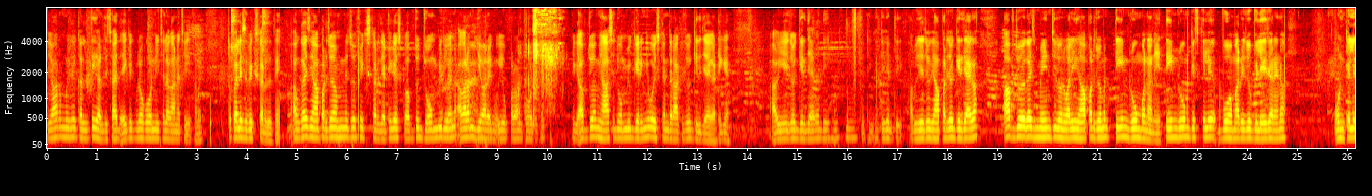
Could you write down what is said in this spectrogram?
यार, मुझे गलती कर दी, शायद एक एक ब्लॉक और नीचे लगाना चाहिए था हमें। तो पहले से फिक्स कर देते हैं। अब गैस यहाँ पर जो है, हमने जो फिक्स कर दिया, ठीक है? इसको अब जो भी जो है ना, अगर हम ये वाला, ये ऊपर वाला तोड़ देते हैं, ठीक है? अब जो हम यहाँ से जोम भी गिरेंगे, वो इसके अंदर आके जो गिर जाएगा, ठीक है? अब ये जो गिर जाएगा, देख ठीक है ठीक है अब ये जो यहाँ पर जो गिर जाएगा, अब जो है गाइज़ मेन चीज़ होने वाली है यहाँ पर जो हमें तीन रूम बनाने हैं। तीन रूम किसके लिए? वो हमारे जो विलेजर है ना, उनके लिए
